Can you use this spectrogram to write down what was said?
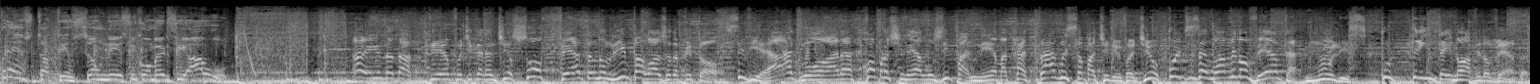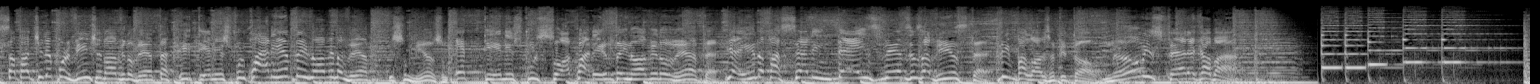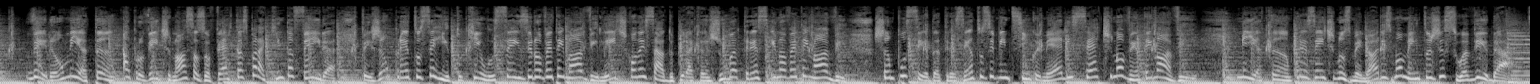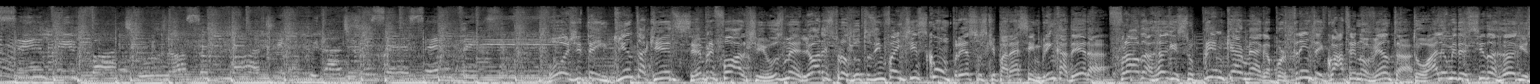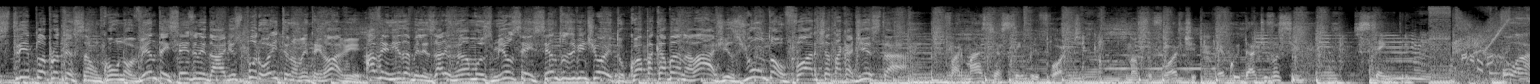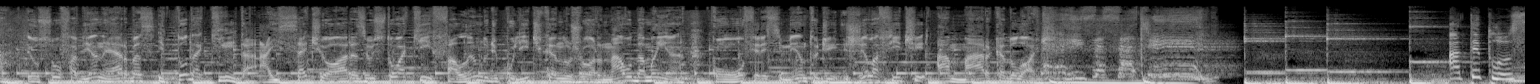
Presta atenção nesse comercial. Ainda dá tempo de garantir sua oferta no Limpa Loja da Pitol. Se vier agora, compra chinelos Ipanema, Cartago e sapatilha infantil por R$19,90. Mules por R$39,90. Sapatilha por R$29,90 e tênis por R$49,90. Isso mesmo, é tênis por só R$49,90. E ainda parcela em 10 vezes à vista. Limpa Loja Pitol. Não espere acabar. Verão Miatan, aproveite nossas ofertas para quinta-feira. Feijão preto Cerrito, quilo seis e noventa e nove. Leite condensado Piracanjuba, três e noventa e nove. Shampoo Seda, 325 ml, sete e noventa e nove. Presente nos melhores momentos de sua vida. Sempre forte, o nosso forte cuidar de você sempre. Hoje tem Quinta Kids sempre forte. Os melhores produtos infantis com preços que parecem brincadeira. Fralda Hugs Supreme Care Mega por R$ 34,90. Toalha umedecida Hugs tripla proteção com 96 unidades por R$ 8,99. Avenida Belisário Ramos 1628, Copacabana, Lages, junto ao Forte Atacadista. Farmácia sempre forte. Nosso forte é cuidar de você. Sempre. Olá, eu sou Fabiana Erbas e toda quinta às 7 horas eu estou aqui falando de política no Jornal da Manhã, com o oferecimento de Gelafite, a marca do lote. AT Plus.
